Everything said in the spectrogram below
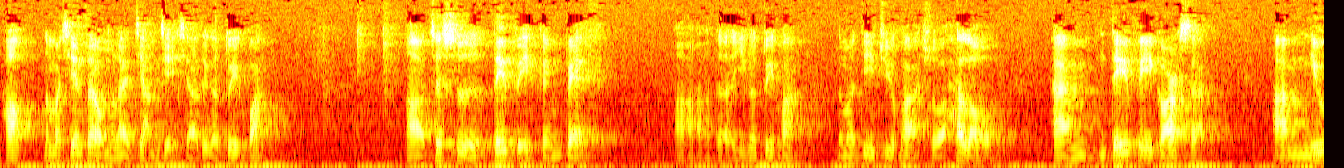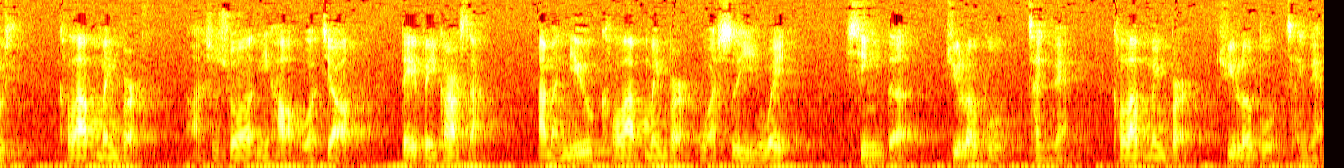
好，那么现在我们来讲解一下这个对话。啊，这是 David 跟 Beth 啊的一个对话。那么第一句话说：“Hello, I'm David Garza. I'm new club member.” 啊，是说你好，我叫 David Garza. I'm a new club member. 我是一位新的俱乐部成员。Club member 俱乐部成员。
